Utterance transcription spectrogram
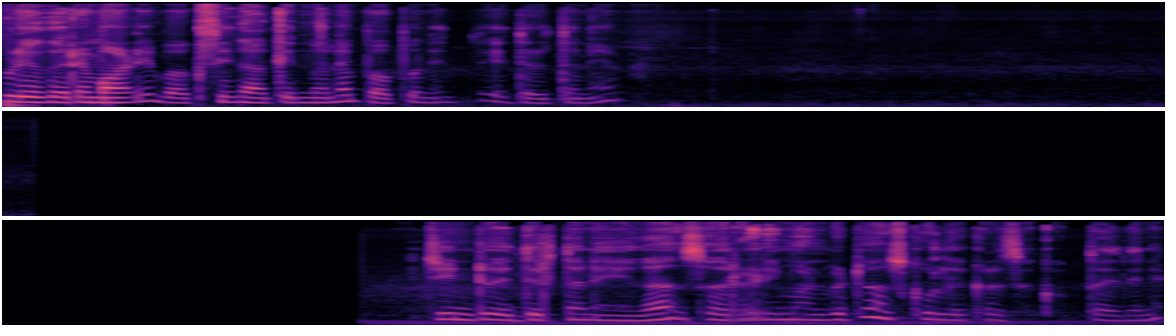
ಪುಳಿಯೋಗರೆ ಮಾಡಿ ಬಾಕ್ಸಿಗೆ ಹಾಕಿದ್ಮೇಲೆ ಪಾಪು ಎದ್ದೇಳ್ತಾನೆ. ಚಿಂಟು ಎದ್ದಿರ್ತಾನೆ ಈಗ ಸೊ ರೆಡಿ ಮಾಡಿಬಿಟ್ಟು ಸ್ಕೂಲ್ಗೆ ಕಳ್ಸಕ್ಕೆ ಹೋಗ್ತಾ ಇದ್ದೀನಿ.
